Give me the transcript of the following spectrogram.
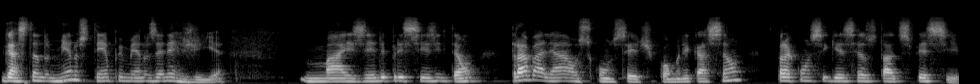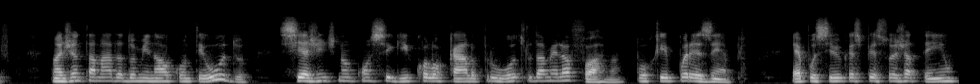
gastando menos tempo e menos energia. Mas ele precisa, então, trabalhar os conceitos de comunicação para conseguir esse resultado específico. Não adianta nada dominar o conteúdo se a gente não conseguir colocá-lo para o outro da melhor forma. Porque, por exemplo, é possível que as pessoas já tenham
